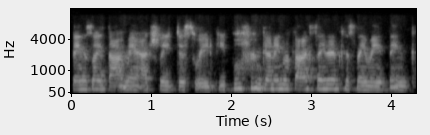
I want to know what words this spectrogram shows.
things like that may actually dissuade people from getting vaccinated because they may think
